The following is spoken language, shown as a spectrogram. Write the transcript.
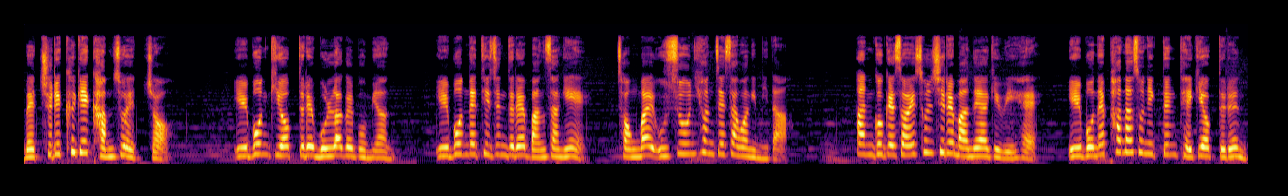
매출이 크게 감소했죠. 일본 기업들의 몰락을 보면 일본 네티즌들의 망상이 정말 우스운 현재 상황입니다. 한국에서의 손실을 만회하기 위해 일본의 파나소닉 등 대기업들은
